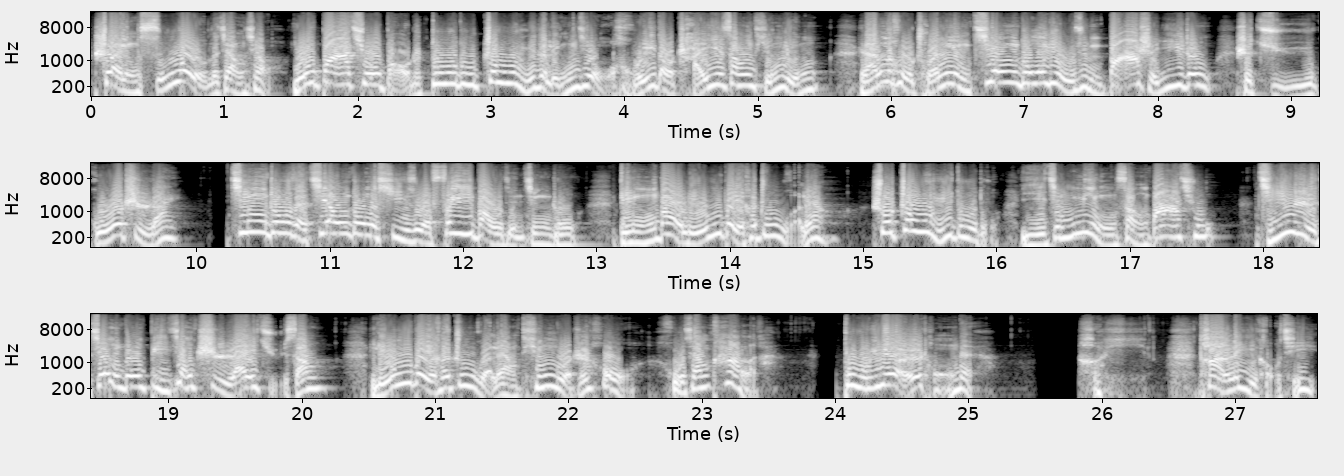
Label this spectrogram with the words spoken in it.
率领所有的将校，由巴丘保着都督周瑜的灵柩回到柴桑亭陵，然后传令江东六郡八十一州是举国致哀。荆州在江东的细作飞报进荆州，禀报刘备和诸葛亮，说周瑜都督已经命丧巴丘，即日江东必将致哀举丧。刘备和诸葛亮听过之后，互相看了看，不约而同的，嘿呀，叹了一口气，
